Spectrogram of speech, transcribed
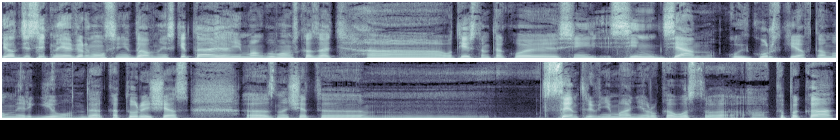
я действительно я вернулся недавно из Китая и могу вам сказать, а, вот есть там такой Синьцзян, уйгурский автономный регион, да, который сейчас, а, значит, а, в центре внимания руководства а, КПК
